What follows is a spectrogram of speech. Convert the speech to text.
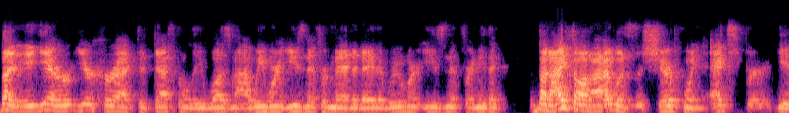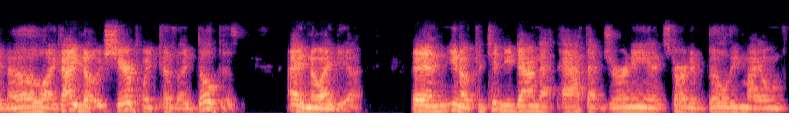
but yeah, you're correct. It definitely was not. We weren't using it for metadata. We weren't using it for anything. But I thought I was the SharePoint expert. You know, like I know SharePoint because I built this I had no idea. And, you know, continued down that path, that journey, and started building my own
